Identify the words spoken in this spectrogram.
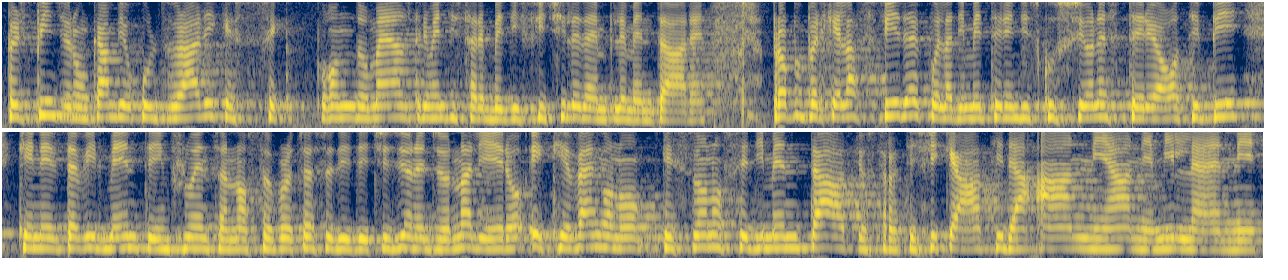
per spingere un cambio culturale che secondo me altrimenti sarebbe difficile da implementare, proprio perché la sfida è quella di mettere in discussione stereotipi che inevitabilmente influenzano il nostro processo di decisione giornaliero e che, vengono, che sono sedimentati o stratificati da anni e anni e millenni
